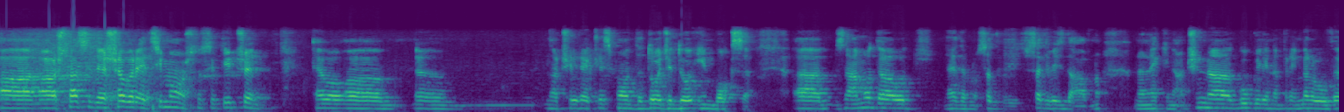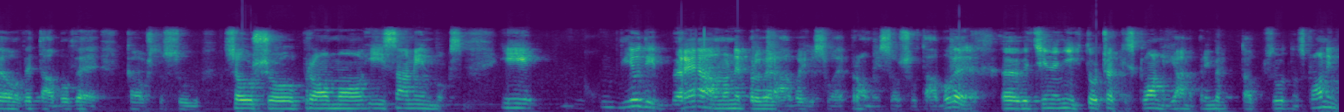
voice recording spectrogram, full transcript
A, a šta se dešava recimo što se tiče, evo, a, a, znači rekli smo da dođe do inboxa. A, znamo da od nedavno, sad, sad je već davno, na neki način, a, Google je na primjer uveo ove tabove kao što su social, promo i sam inbox. I ljudi realno ne proveravaju svoje promo i social tabove, e, većina njih to čak i skloni, ja na primjer to apsolutno sklonim,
